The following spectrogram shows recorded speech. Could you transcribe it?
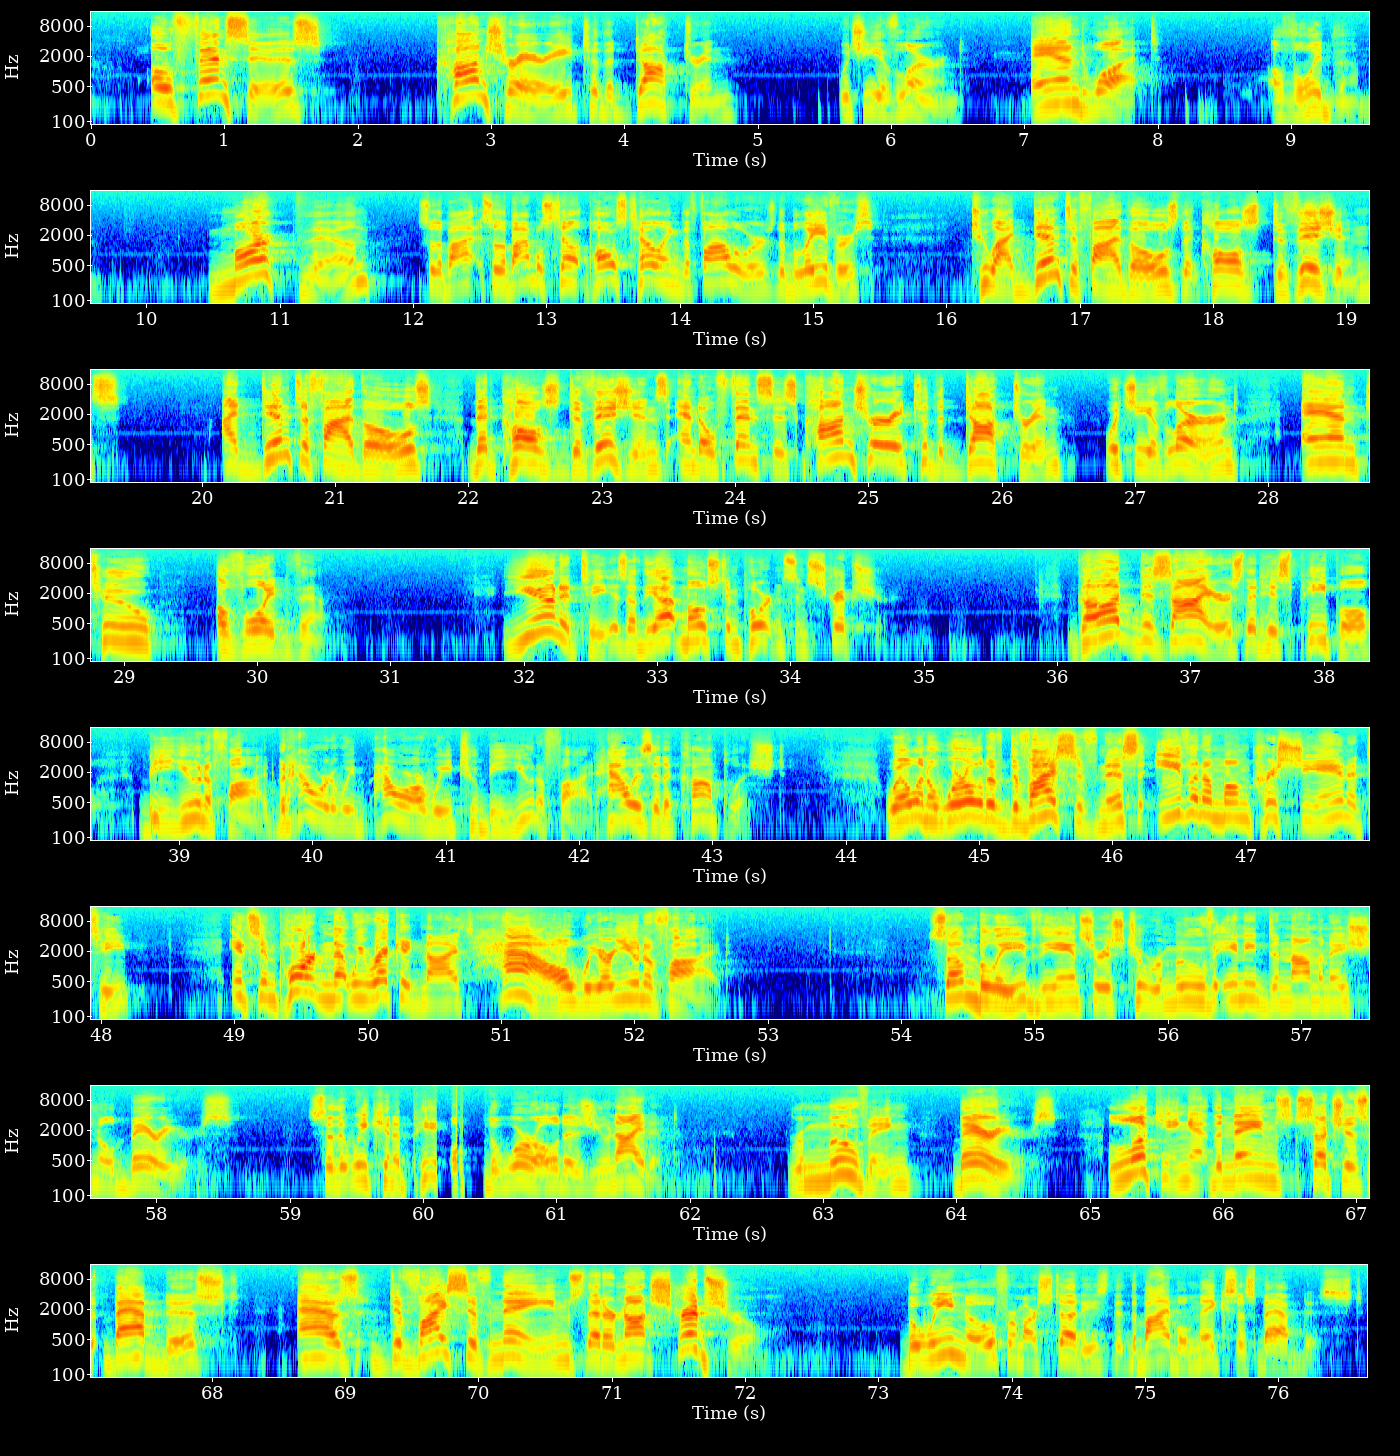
offenses contrary to the doctrine which ye have learned. And what? Avoid them. Mark them. So the, so the Bible's tell, Paul's telling the followers, the believers, to identify those that cause divisions identify those that cause divisions and offenses contrary to the doctrine which ye have learned, and to avoid them. Unity is of the utmost importance in Scripture. God desires that His people be unified. But how are, we, how are we to be unified? How is it accomplished? Well, in a world of divisiveness, even among Christianity, it's important that we recognize how we are unified. Some believe the answer is to remove any denominational barriers so that we can appeal to the world as united. Removing barriers. Looking at the names such as Baptist as divisive names that are not scriptural. But we know from our studies that the Bible makes us Baptist.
